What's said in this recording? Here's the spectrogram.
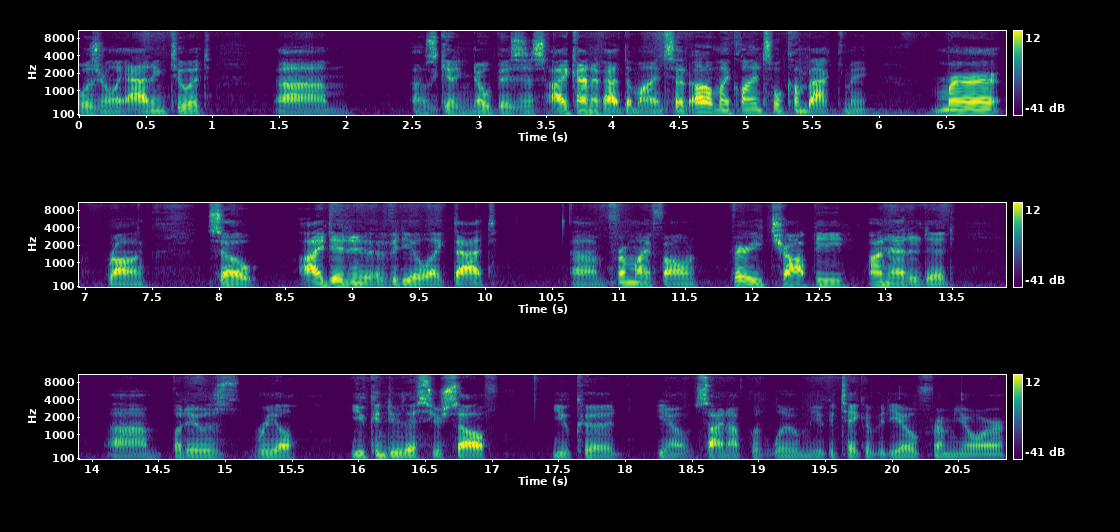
I wasn't really adding to it. Um, I was getting no business. I kind of had the mindset, oh, my clients will come back to me. Mer, wrong. So I did a video like that um, from my phone, very choppy, unedited, um, but it was real. You can do this yourself. You could, you know, sign up with Loom. You could take a video from your,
